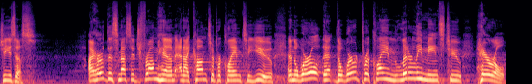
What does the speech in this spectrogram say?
Jesus. I heard this message from him and I come to proclaim to you. And the, world, the word proclaim literally means to herald.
